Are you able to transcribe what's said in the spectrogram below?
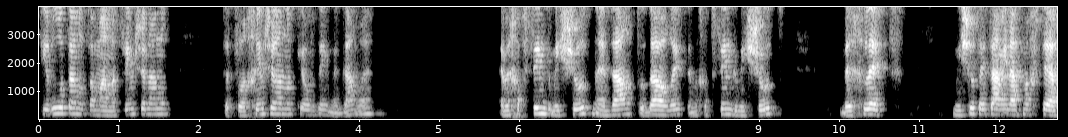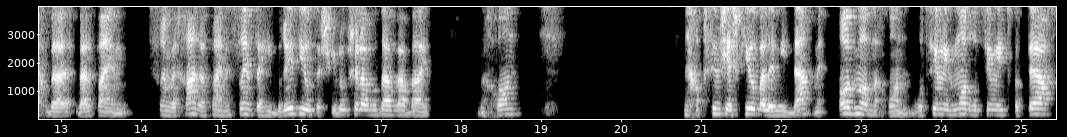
תראו אותנו, את המאמצים שלנו, את הצרכים שלנו כעובדים לגמרי. הם מחפשים גמישות, נהדר, תודה אורית, הם מחפשים גמישות, בהחלט גמישות הייתה מילת מפתח ב-2021, 2020, את ההיברידיות, השילוב של עבודה והבית, נכון? מחפשים שישקיעו בלמידה, מאוד מאוד נכון, רוצים ללמוד, רוצים להתפתח,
